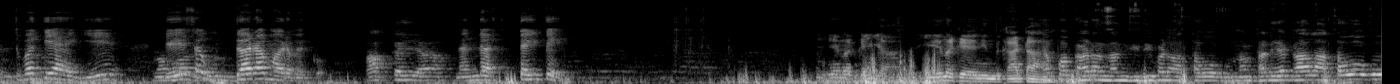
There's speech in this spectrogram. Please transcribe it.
ಉತ್ಪತ್ತಿಯಾಗಿ ದೇಶ ಉದ್ಧಾರ ಮಾಡಬೇಕು. ಅಕ್ಕಯ್ಯ ನಂದು ಅಷ್ಟೈತೆ ಏನಕ್ಕಯ್ಯ? ಏನಕ್ಕಯ್ಯ ನಿಂದು ಕಾಟ? ಯಪ್ಪ ಬೇಡ ನನ್ಗೆ ಇದು ಬೇಡ ಅತ್ತ ಹೋಗು. ನಮ್ಮ ತಡೆಯ ಕಾಲ ಅತ್ತ ಹೋಗು.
